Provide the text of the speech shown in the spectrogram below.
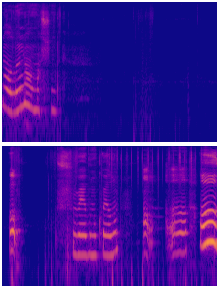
Ne olur ne olmaz şimdi. Hop. Şuraya bunu koyalım. Aa, aa, aa,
